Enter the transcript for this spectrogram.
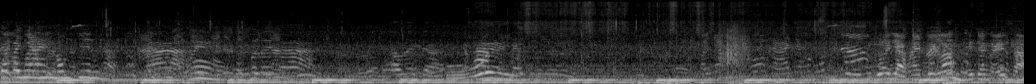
จะไปยำนมจีนค่ะ เพื่ออยากให้ไปล่ำให้จังไหนซะ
